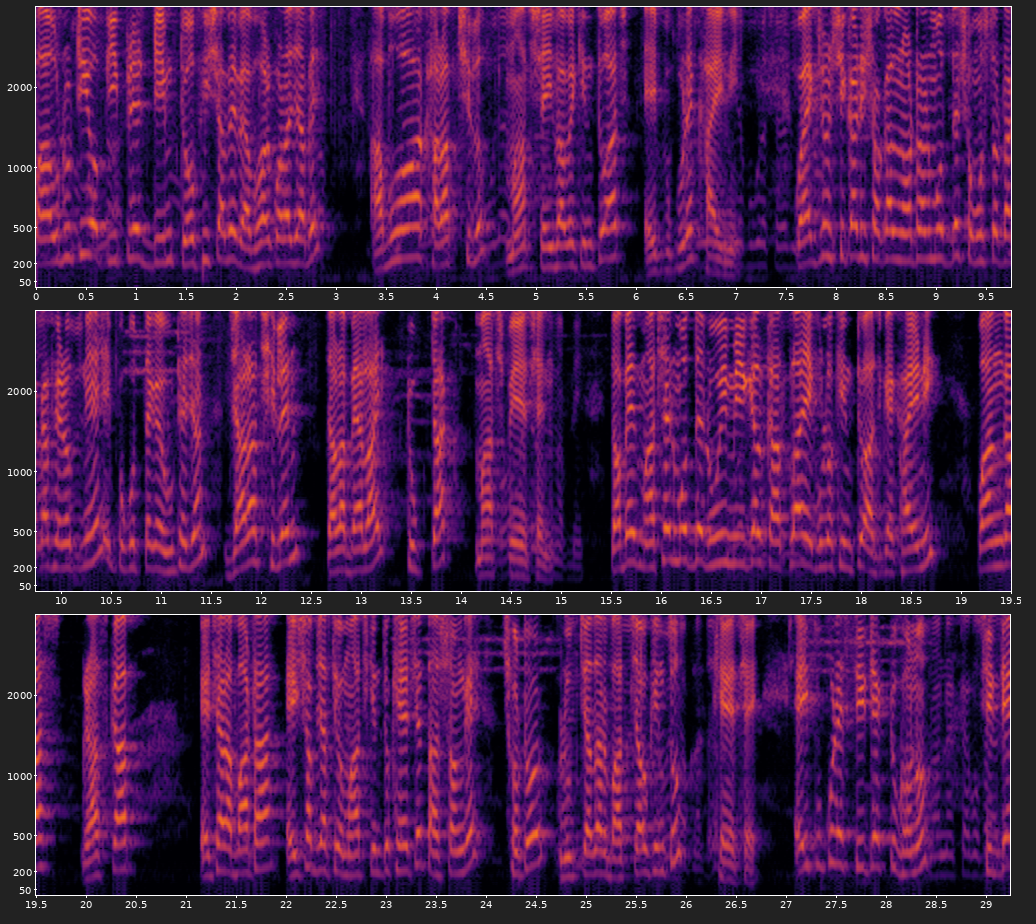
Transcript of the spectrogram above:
পাউরুটি ও পিঁপড়ের ডিম টোপ হিসাবে ব্যবহার করা যাবে। আবহাওয়া খারাপ ছিল, মাছ সেইভাবে কিন্তু আজ এই পুকুরে খায়নি। কয়েকজন শিকারী সকাল নটার মধ্যে সমস্ত টাকা ফেরত নিয়ে এই পুকুর থেকে উঠে যান। যারা ছিলেন, তারা বেলায় টুকটাক মাছ পেয়েছেন। তবে মাছের মধ্যে রুই, মৃগেল, কাতলা এগুলো কিন্তু আজকে খায়নি। পাঙ্গাস, গ্রাসকাপ, এছাড়া বাটা, এইসব জাতীয় মাছ কিন্তু খেয়েছে। তার সঙ্গে ছোট রূপচাঁদার বাচ্চাও কিন্তু খেয়েছে। এই পুকুরের সিট একটু ঘন। সিটে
